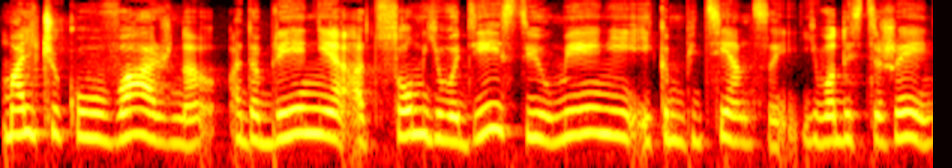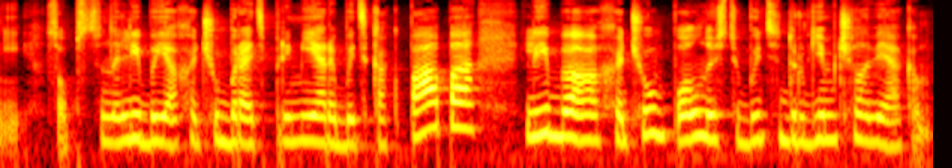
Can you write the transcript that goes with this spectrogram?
Мальчику важно одобрение отцом его действий, умений и компетенций, его достижений. Собственно, либо я хочу брать примеры, быть как папа, либо хочу полностью быть другим человеком.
